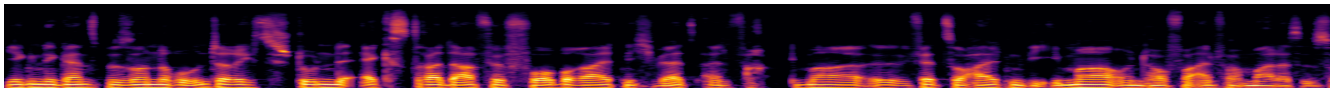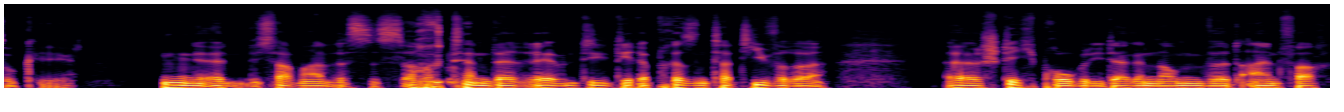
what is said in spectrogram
irgendeine ganz besondere Unterrichtsstunde extra dafür vorbereiten. Ich werde es einfach immer, äh, ich werde es so halten wie immer und hoffe einfach mal, das ist okay. Ich sag mal, das ist auch dann der, die, die repräsentativere äh, Stichprobe, die da genommen wird, einfach.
